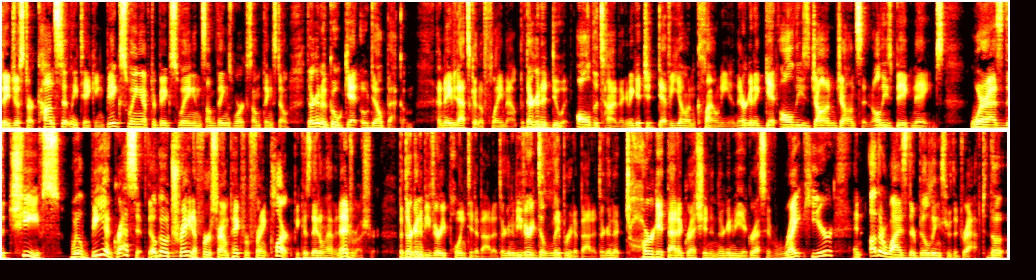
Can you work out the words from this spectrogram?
They just are constantly taking big swing after big swing, and some things work, some things don't. They're going to go get Odell Beckham, and maybe that's going to flame out, but they're going to do it all the time. They're going to get you Devion Clowney, and they're going to get all these John Johnson, all these big names. Whereas the Chiefs will be aggressive. They'll go trade a first round pick for Frank Clark because they don't have an edge rusher but they're going to be very pointed about it. They're going to be very deliberate about it. They're going to target that aggression and they're going to be aggressive right here. And otherwise, they're building through the draft. The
